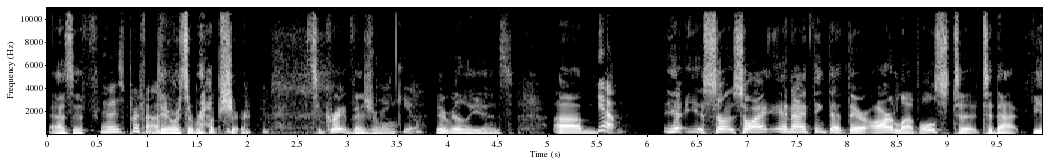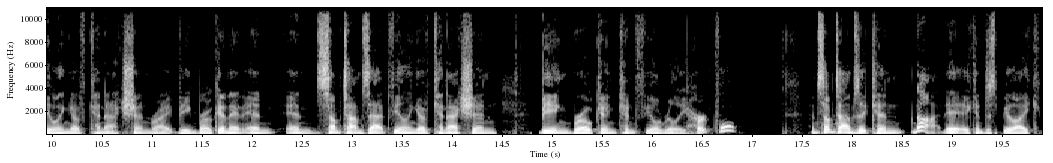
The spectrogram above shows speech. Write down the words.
as if it was profound there was a rupture. it's a great visual. thank you It really is. Um, yeah yeah, yeah. So, so I and I think that there are levels to to that feeling of connection, right, being broken, and and and sometimes that feeling of connection being broken can feel really hurtful, and sometimes it can not. It, it can just be like,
